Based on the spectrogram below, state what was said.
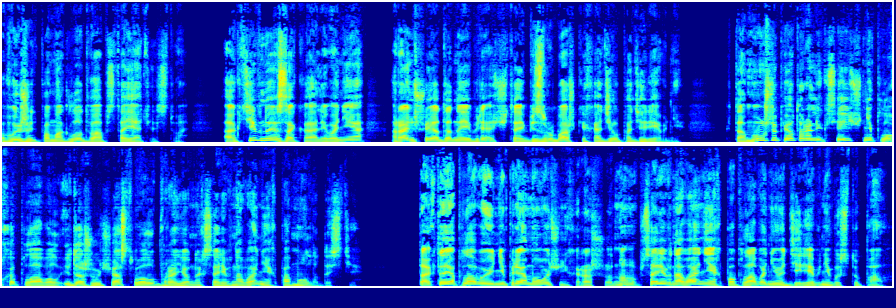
Выжить помогло два обстоятельства. Активное закаливание. Раньше я до ноября, считай, без рубашки ходил по деревне. К тому же Петр Алексеевич неплохо плавал и даже участвовал в районных соревнованиях по молодости. Так-то я плаваю не прямо очень хорошо, но в соревнованиях по плаванию от деревни выступал.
